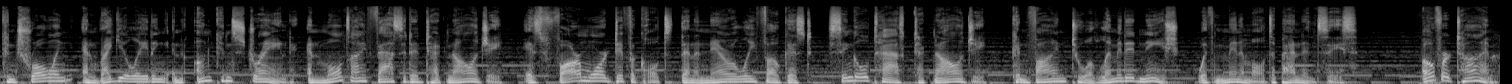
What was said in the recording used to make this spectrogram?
Controlling and regulating an unconstrained and multifaceted technology is far more difficult than a narrowly focused, single-task technology confined to a limited niche with minimal dependencies. Over time,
